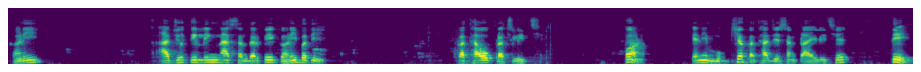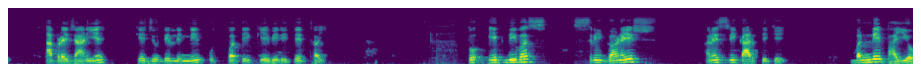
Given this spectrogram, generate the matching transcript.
ઘણી, આ જ્યોતિર્લિંગના સંદર્ભે ઘણી બધી કથાઓ પ્રચલિત છે. પણ એની મુખ્ય કથા જે સંકળાયેલી છે તે આપણે જાણીએ કે જ્યોતિર્લિંગની ઉત્પત્તિ કેવી રીતે થઈ. તો એક દિવસ શ્રી ગણેશ અને શ્રી કાર્તિકેય. બંને ભાઈઓ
